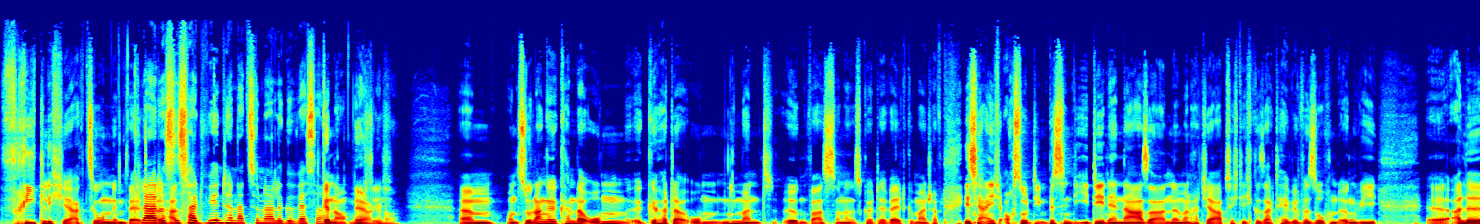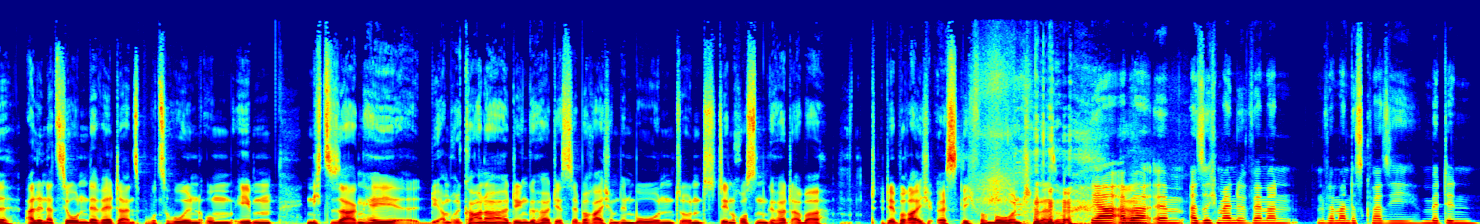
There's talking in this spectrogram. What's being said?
friedliche Aktionen im Weltall Klar, das hat. ist halt wie internationale Gewässer. Genau, Ja, richtig. genau. Ähm, und solange kann da oben, äh, gehört da oben niemand irgendwas, sondern es gehört der Weltgemeinschaft. Ist ja eigentlich auch so die, ein bisschen die Idee der NASA. Ne? Man hat ja absichtlich gesagt, hey, wir versuchen irgendwie äh, alle, alle Nationen der Welt da ins Boot zu holen, um eben nicht zu sagen, hey, die Amerikaner, denen gehört jetzt der Bereich um den Mond und den Russen gehört aber der Bereich östlich vom Mond oder so. Ja, aber ähm, also ich meine, wenn man, wenn man das quasi mit den,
